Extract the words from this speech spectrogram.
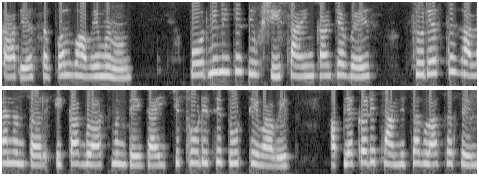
कार्य सफल व्हावे म्हणून. पौर्णिमेच्या दिवशी सायंकाळच्या वेळेस सूर्यास्त झाल्यानंतर एका ग्लासमध्ये गाईचे थोडेसे दूध ठेवावेत. आपल्याकडे चांदीचा ग्लास असेल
